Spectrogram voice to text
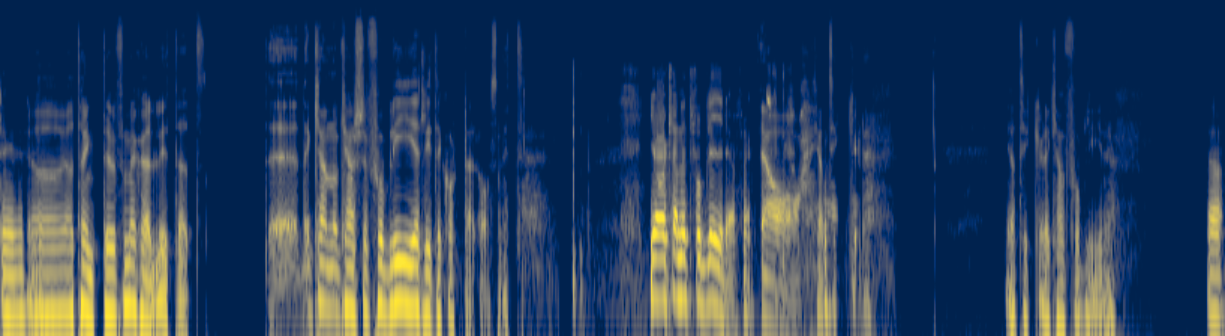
det, det. Ja, jag tänkte för mig själv lite att det, det kan nog kanske få bli ett lite kortare avsnitt. Jag kan inte få bli det för det. Ja, jag tycker det. Jag tycker det kan få bli det. Ja,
